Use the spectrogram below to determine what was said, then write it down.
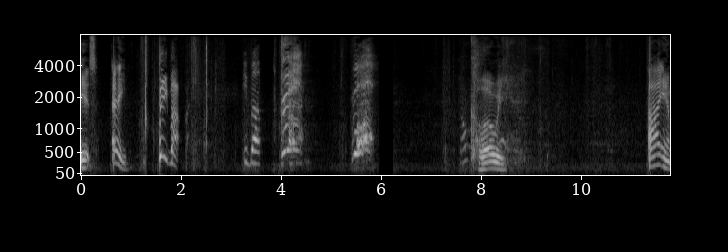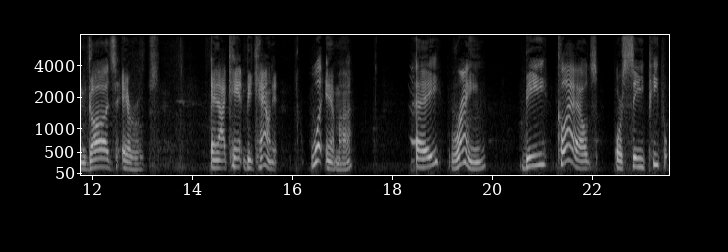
It's A, bebop. Bebop. Chloe. I am God's arrows, and I can't be counted. What am I? A. Rain, B. Clouds, or C. People?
